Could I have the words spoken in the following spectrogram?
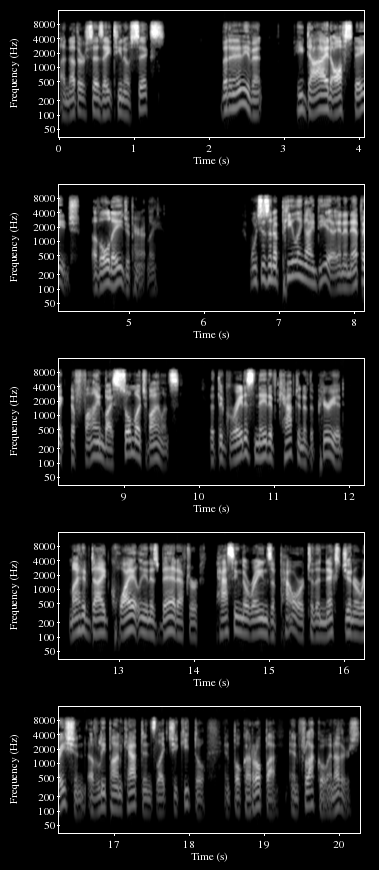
another says 1806. But in any event, he died off stage, of old age apparently. Which is an appealing idea in an epic defined by so much violence that the greatest native captain of the period might have died quietly in his bed after passing the reins of power to the next generation of Lipan captains like Chiquito and Pocaropa and Flaco and others.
